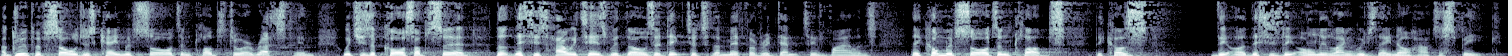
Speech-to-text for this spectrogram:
a group of soldiers came with swords and clubs to arrest him, which is of course absurd that this is how it is with those addicted to the myth of redemptive violence. They come with swords and clubs because the, uh, this is the only language they know how to speak.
